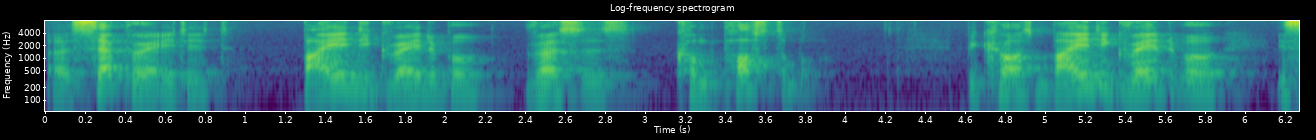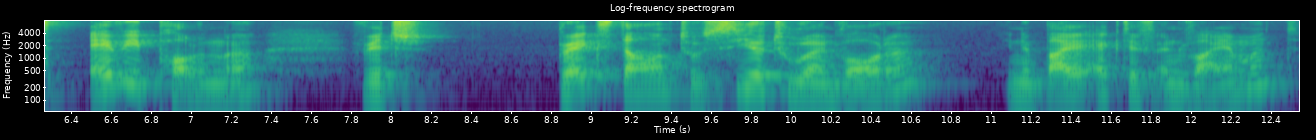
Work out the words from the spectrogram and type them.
uh, separate it biodegradable versus compostable. Because biodegradable is every polymer which breaks down to CO2 and water in a bioactive environment.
